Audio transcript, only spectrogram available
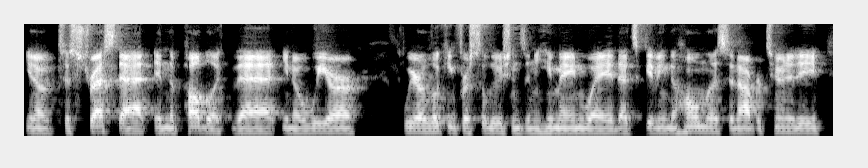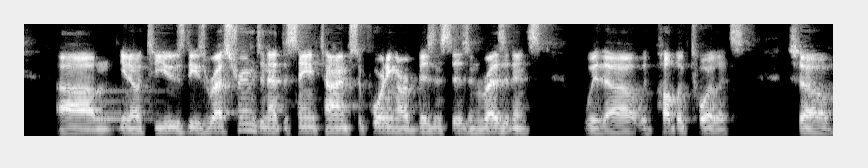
you know to stress that in the public that you know we are we are looking for solutions in a humane way that's giving the homeless an opportunity um, you know to use these restrooms and at the same time supporting our businesses and residents with uh, with public toilets so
